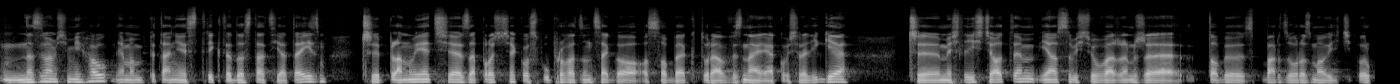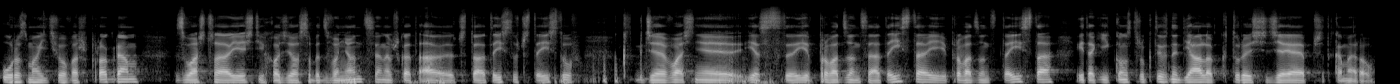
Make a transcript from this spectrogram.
Nazywam się Michał. Ja mam pytanie stricte do stacji Ateizm. Czy planujecie zaprosić jako współprowadzącego osobę, która wyznaje jakąś religię? Czy myśleliście o tym? Ja osobiście uważam, że to by bardzo urozmaici, urozmaiciło wasz program, zwłaszcza jeśli chodzi o osoby dzwoniące, na przykład czy to ateistów, czy teistów, gdzie właśnie jest prowadzący ateista i prowadzący teista i taki konstruktywny dialog, który się dzieje przed kamerą.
